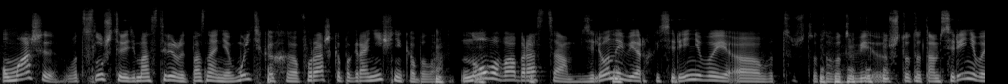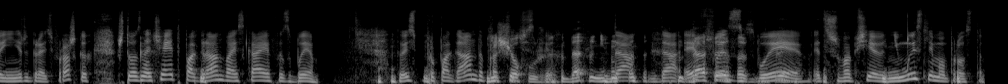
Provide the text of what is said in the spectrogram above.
У Маши, вот слушатели демонстрируют познание в мультиках, э, фуражка пограничника была нового образца. Зеленый верх и сиреневый, э, вот что-то вот, что-то там сиреневое, не разбираюсь в фуражках, что означает погран войска ФСБ. То есть пропаганда Еще хуже. Даже не... Да, да, ФСБ. ФСБ. Это же вообще немыслимо просто.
